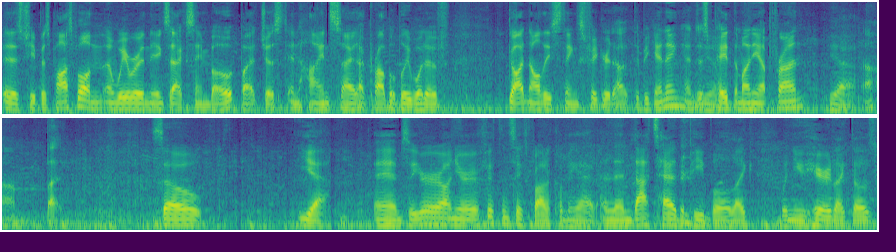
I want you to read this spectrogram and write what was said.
it as cheap as possible, and, and we were in the exact same boat. But just in hindsight, I probably would have gotten all these things figured out at the beginning and just paid the money up front. Yeah. Um, but So, yeah. And so you're on your fifth and sixth product coming out, and then that's how the people like when you hear like those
